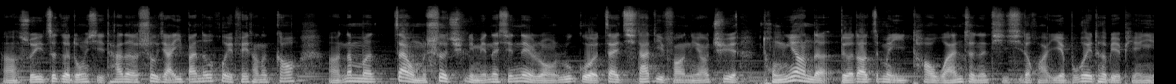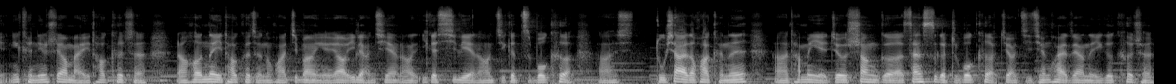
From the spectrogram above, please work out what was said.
啊，所以这个东西它的售价一般都会非常的高啊。那么在我们社区里面那些内容，如果在其他地方你要去同样的得到这么一套完整的体系的话，也不会。特别便宜，你肯定是要买一套课程，然后那一套课程的话，基本上也要一两千，然后一个系列，然后几个直播课啊。读下来的话，可能啊，他们也就上个三四个直播课，就要几千块这样的一个课程，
